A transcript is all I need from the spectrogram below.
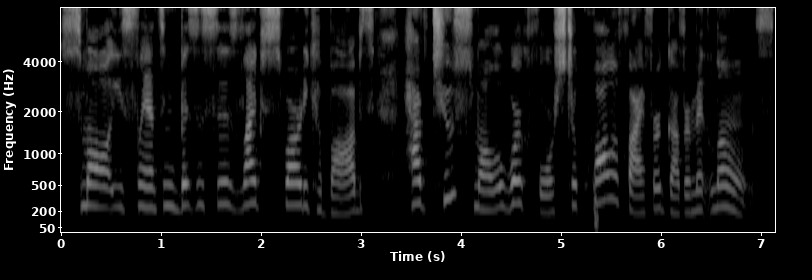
Small East Lansing businesses like Sparty Kebabs have too small a workforce to qualify for government loans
